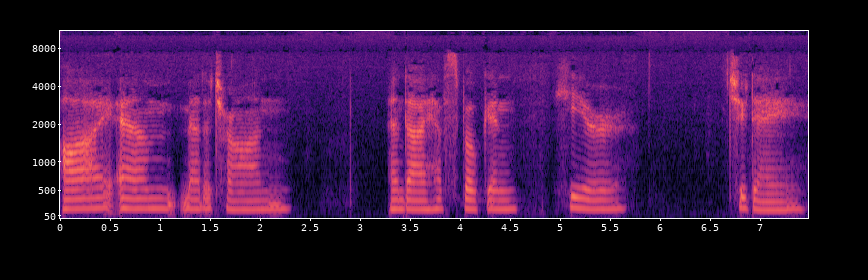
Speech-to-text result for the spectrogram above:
I am Metatron, and I have spoken here today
